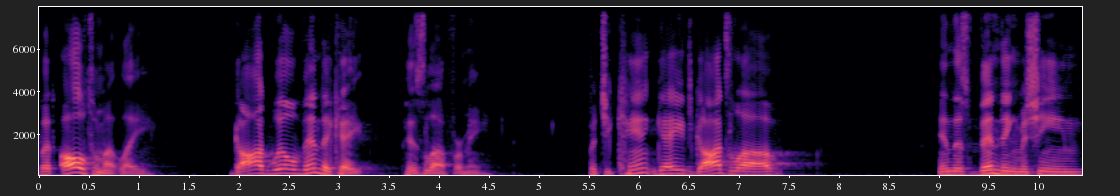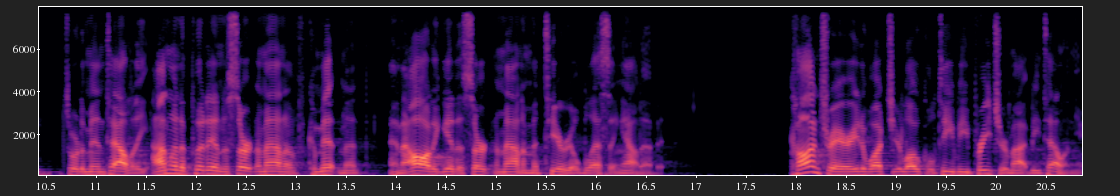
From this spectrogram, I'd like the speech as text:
But ultimately, God will vindicate His love for me. But you can't gauge God's love in this vending machine sort of mentality. I'm going to put in a certain amount of commitment and I ought to get a certain amount of material blessing out of it contrary to what your local TV preacher might be telling you.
